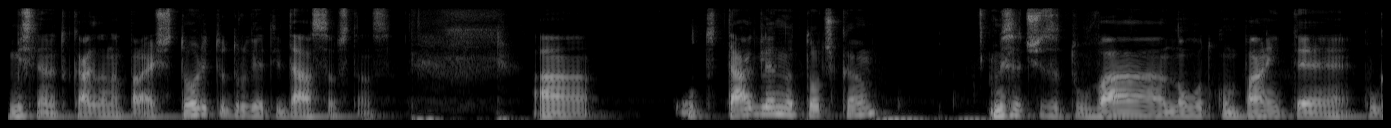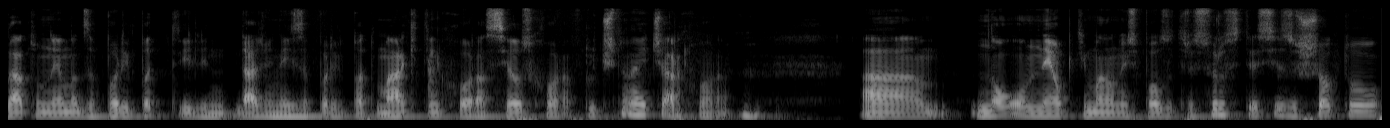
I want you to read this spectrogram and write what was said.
мисленето как да направиш сторито, другият ти дава substance. А, от тази гледна точка, мисля, че за това много от компаниите, когато не имат за първи път или даже не и за първи път маркетинг хора, селс хора, включително HR хора, а, много неоптимално използват ресурсите си, защото,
